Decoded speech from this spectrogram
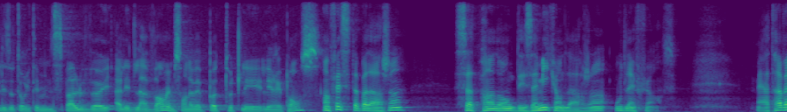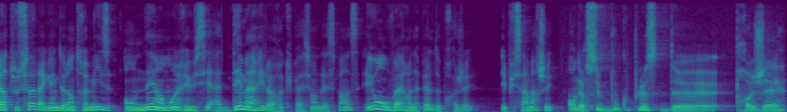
les autorités municipales veuillent aller de l'avant, même si on n'avait pas toutes les, les, réponses. En fait, si tu n'as pas d'argent, ça te prend donc des amis qui ont de l'argent ou de l'influence. Mais à travers tout ça, la gang de l'entremise ont néanmoins réussi à démarrer leur occupation de l'espace et ont ouvert un appel de projet. Et puis ça a marché. On a reçu beaucoup plus de projets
